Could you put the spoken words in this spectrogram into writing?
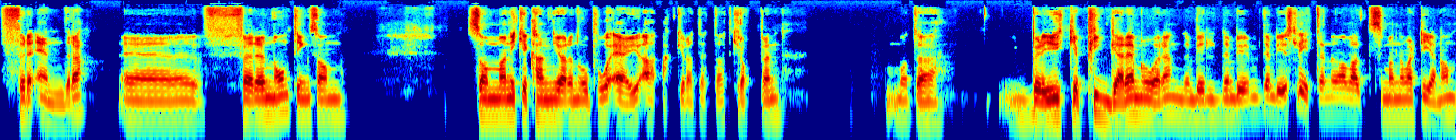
å forandre. Eh, for noe som, som man ikke kan gjøre noe på, er jo akkurat dette at kroppen måtte blir ikke piggere med åren. Den blir, den, blir, den blir sliten av alt som man har vært igjennom.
